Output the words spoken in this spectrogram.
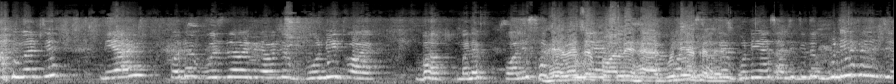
আমি বলছি দিয়ে আমি কোথাও বুঝতে পারিনি। বলছে বুনি কয় মানে পলির সাথে ভেবেছে পলি, হ্যাঁ, গুলিয়ে পলির সাথে ফেলেছে। বুনি আছে আচ্ছা, তুই তো গুলিয়ে ফেলছিস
